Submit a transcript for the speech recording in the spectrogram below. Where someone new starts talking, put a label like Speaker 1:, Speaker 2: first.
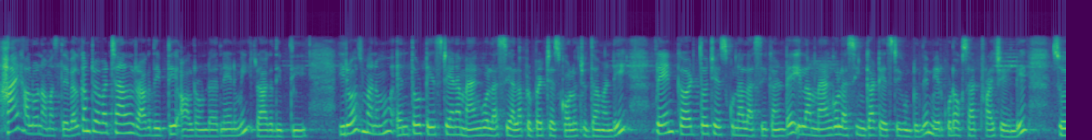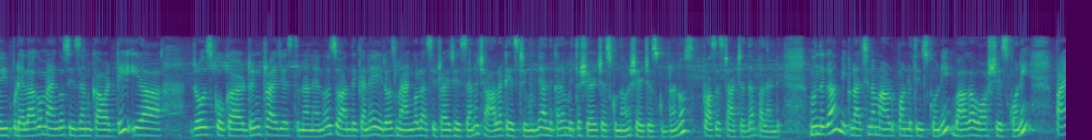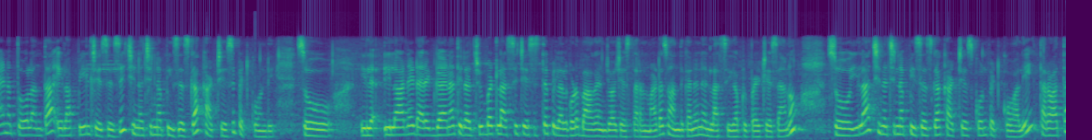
Speaker 1: Hi hello నమస్తే welcome to our channel Ragadeepthi allrounder నేను మీ రాగదీప్తి ఈరోజు మనము ఎంతో టేస్టీ అయిన మ్యాంగో లస్సీ ఎలా ప్రిపేర్ చేసుకోవాలో చూద్దామండి. ప్లెయిన్ కర్డ్తో చేసుకున్న లస్సీ కంటే ఇలా మ్యాంగో లస్సీ ఇంకా టేస్టీగా ఉంటుంది. మీరు కూడా ఒకసారి ట్రై చేయండి. సో ఇప్పుడు ఎలాగో మ్యాంగో సీజన్ కాబట్టి ఇలా రోజుకు ఒక డ్రింక్ ట్రై చేస్తున్నాను నేను. సో అందుకనే ఈరోజు మ్యాంగో లస్సీ ట్రై చేశాను. చాలా టేస్టీగా ఉంది. అందుకనే మీతో షేర్ చేసుకుందామని షేర్ చేసుకుంటాను ప్రాసెస్ స్టార్ట్ చేద్దాం. పదండి. ముందుగా మీకు నచ్చిన మామిడి పండ్లు తీసుకొని బాగా వాష్ చేసుకొని పైన తోలంతా ఇలా పీల్ చేసేసి చిన్న చిన్న పీసెస్గా కట్ చేసి పెట్టుకోండి. సో ఇలా ఇలానే డైరెక్ట్గా అయినా తినచ్చు. బట్ లస్సీ చేసిస్తే పిల్లలు కూడా బాగా ఎంజాయ్ చేస్తారనమాట సో అందుకనే నేను లస్సీగా ప్రిపేర్ చేశాను. సో ఇలా చిన్న చిన్న పీసెస్గా కట్ చేసుకొని పెట్టుకోవాలి. తర్వాత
